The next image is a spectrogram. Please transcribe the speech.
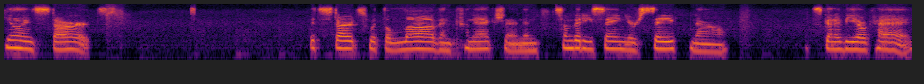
healing starts. It starts with the love and connection, and somebody saying, You're safe now. It's going to be okay.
